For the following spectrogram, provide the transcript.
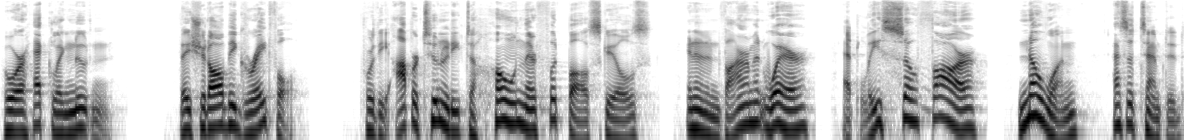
who are heckling Newton. They should all be grateful for the opportunity to hone their football skills in an environment where, at least so far, no one has attempted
